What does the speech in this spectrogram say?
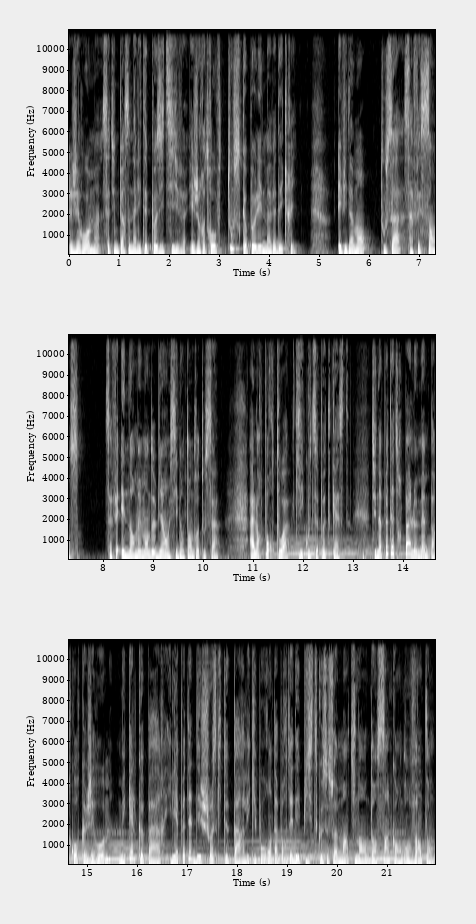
Jérôme, c'est une personnalité positive et je retrouve tout ce que Pauline m'avait décrit. Évidemment, tout ça, ça fait sens. Ça fait énormément de bien aussi d'entendre tout ça. Alors pour toi qui écoutes ce podcast, tu n'as peut-être pas le même parcours que Jérôme, mais quelque part, il y a peut-être des choses qui te parlent et qui pourront t'apporter des pistes, que ce soit maintenant, dans 5 ans, dans 20 ans.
